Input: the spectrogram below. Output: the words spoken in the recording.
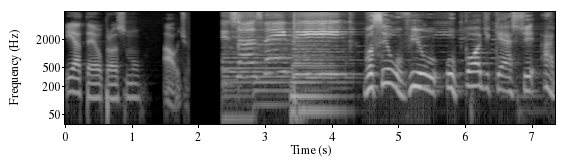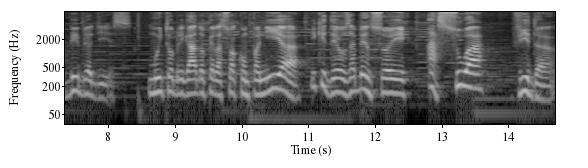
e até o próximo áudio. Você ouviu o podcast A Bíblia Diz. Muito obrigado pela sua companhia e que Deus abençoe a sua vida.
